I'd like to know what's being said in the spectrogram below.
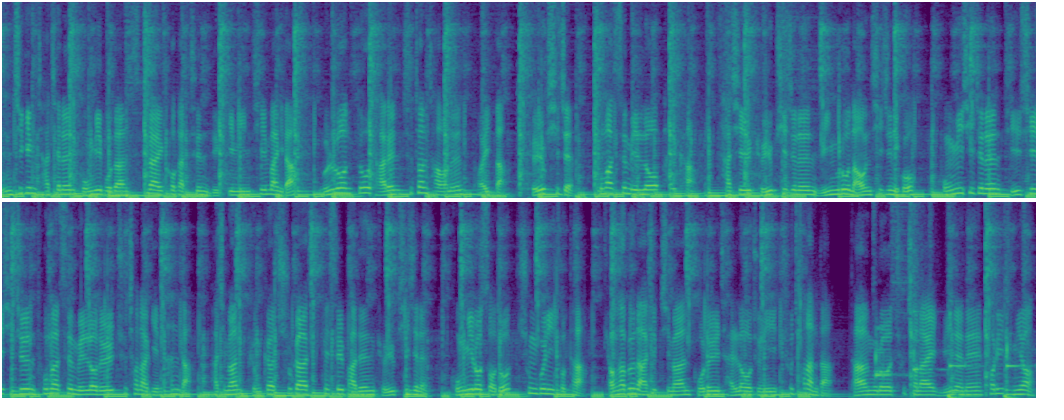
움직임 자체는 공미보단 스트라이커 같은 느낌인 킬만이다. 물론 또 다른 추천 자원은 더 있다. 교육 시즌 토마스 밀러 8카 사실 교육 시즌은 윙으로 나온 시즌이고 공미 시즌은 DC 시즌 토마스 밀러를 추천하긴 한다. 하지만 금가 추가 스탯을 받은 교육 시즌은 공미로서도 충분히 좋다. 경합은 아쉽지만 골을 잘 넣어주니 추천한다. 다음으로 추천할 위넨의 허리 투명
